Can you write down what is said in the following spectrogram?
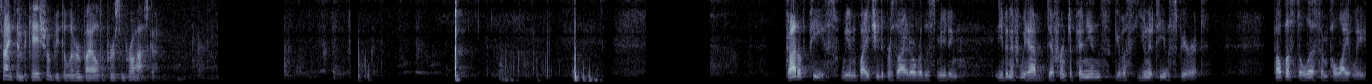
Tonight's invocation will be delivered by Alderperson Prohaska. God of peace, we invite you to preside over this meeting. Even if we have different opinions, give us unity of spirit. Help us to listen politely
